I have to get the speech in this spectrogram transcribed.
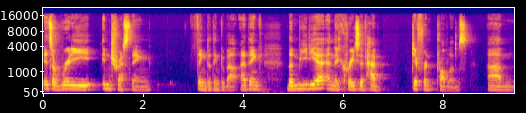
It's a really interesting thing to think about. I think the media and the creative have different problems. um,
